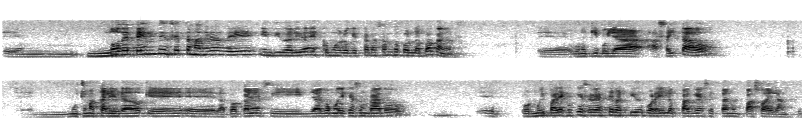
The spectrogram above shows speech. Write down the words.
eh, no depende en cierta manera de individualidades como lo que está pasando con los Buccaneers. Eh, un equipo ya aceitado, eh, mucho más calibrado que eh, las Buccaneers y ya como dije hace un rato, por muy parejo que se vea este partido, por ahí los Packers están un paso adelante.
